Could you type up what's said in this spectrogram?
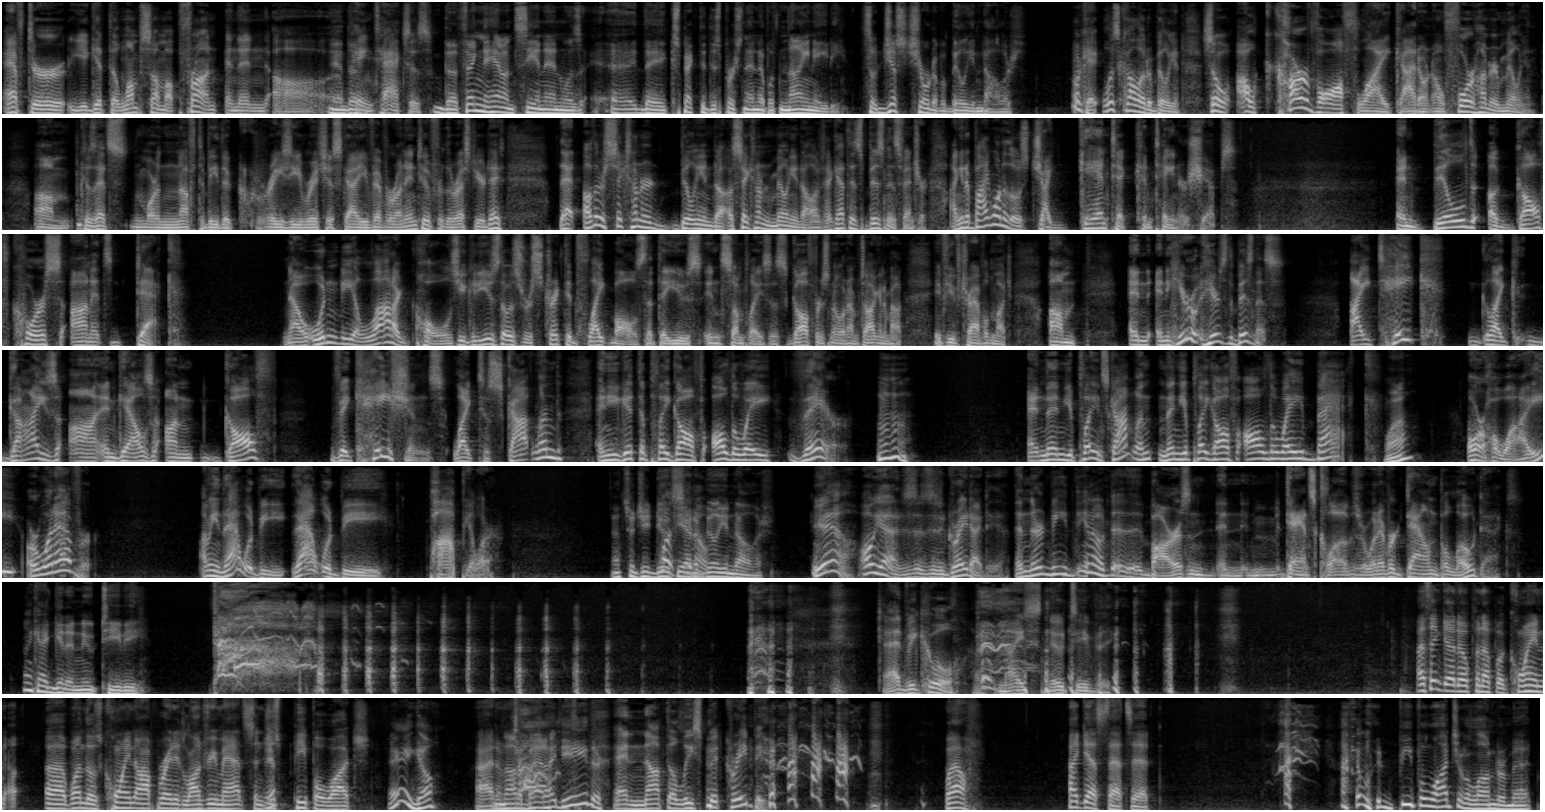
after you get the lump sum up front and then uh, And the- paying taxes. The thing they had on CNN was uh, they expected this person to end up with 980. So just short of a billion dollars. Okay, let's call it a billion. So I'll carve off like I don't know 400 million, um, because that's more than enough to be the crazy richest guy you've ever run into for the rest of your days. That other 600 billion, dollars, 600 million dollars. I got this business venture. I'm going to buy one of those gigantic container ships and build a golf course on its deck. Now, it wouldn't be a lot of holes. You could use those restricted flight balls that they use in some places. Golfers know what I'm talking about if you've traveled much. Um, and and here here's the business. I take like guys on and gals on golf vacations, like to Scotland, and you get to play golf all the way there. Mm-hmm. And then you play in Scotland, and then you play golf all the way back Well, or Hawaii or whatever. I mean, that would be that would be popular. that's what you'd do Plus, if you had you a know- billion dollars. Yeah. Oh, yeah. It's, it's a great idea. And there'd be you know d- bars and, and dance clubs or whatever down below decks. I think I'd get a new TV. That'd be cool. A nice new TV. I think I'd open up a coin, uh, one of those coin operated laundromats and just people watch. There you go. I don't Not know. a bad idea either. and not the least bit creepy. Well, I guess that's it. I would people watch at a laundromat.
